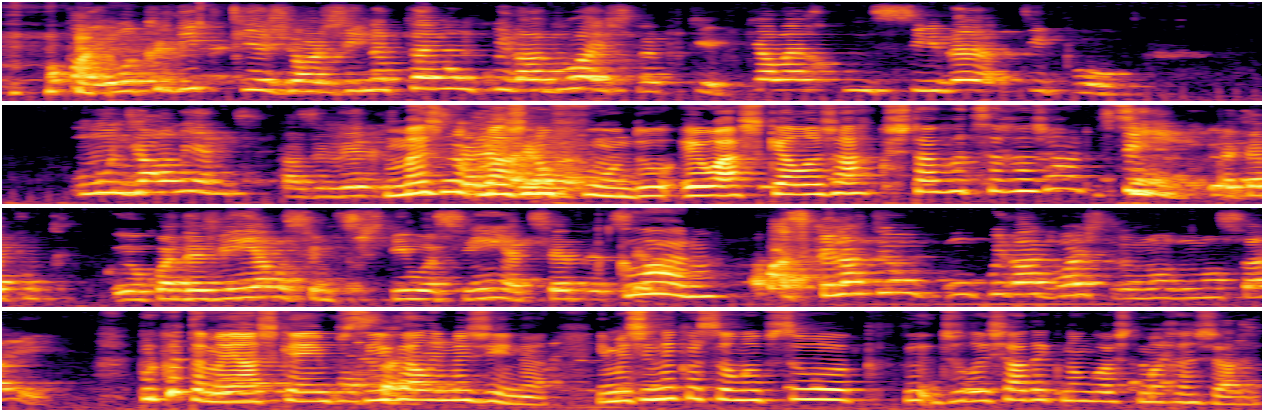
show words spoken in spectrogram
Opa, eu acredito que a Georgina tenha um cuidado extra. Porquê? Porque ela é reconhecida, tipo, mundialmente. Estás a ver? Mas no, mas no ela- fundo, eu acho que ela já gostava de se arranjar. Sim, até porque eu quando a vi, ela sempre vestiu assim, etc. etc. Claro. Opa, se calhar tem um, um cuidado extra, não, não sei. Porque eu também Eu acho que é impossível, imagina. Imagina que eu sou uma pessoa que, desleixada e que não gosto de me arranjar.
